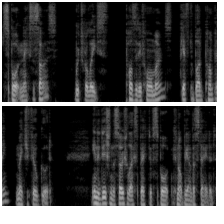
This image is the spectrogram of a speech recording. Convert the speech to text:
sport and exercise, which release positive hormones, gets the blood pumping, and makes you feel good. In addition, the social aspect of sport cannot be understated.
